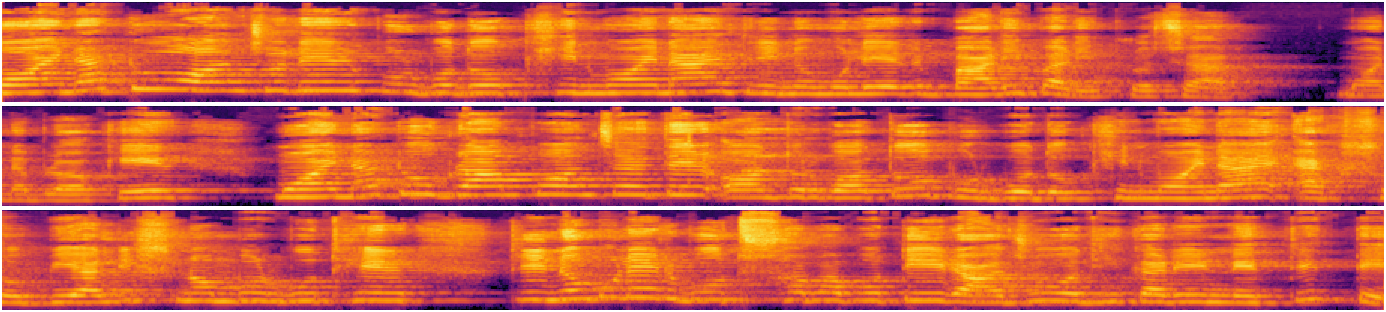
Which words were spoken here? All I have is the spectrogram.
ময়না টু অঞ্চলের পূর্ব দক্ষিণ ময়নায় তৃণমূলের বাড়ি বাড়ি প্রচার। ময়না ব্লকের ময়না টু গ্রাম পঞ্চায়েতের অন্তর্গত পূর্ব দক্ষিণ ময়নায় একশো বিয়াল্লিশ নম্বর বুথের তৃণমূলের বুথ সভাপতি রাজু অধিকারীর নেতৃত্বে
